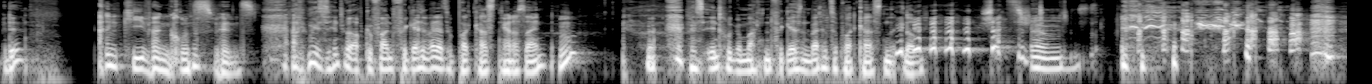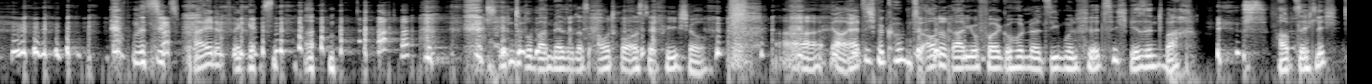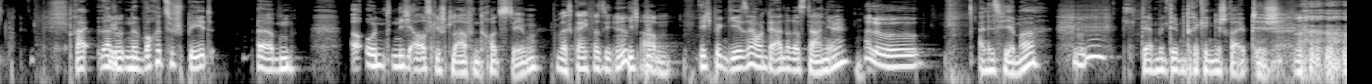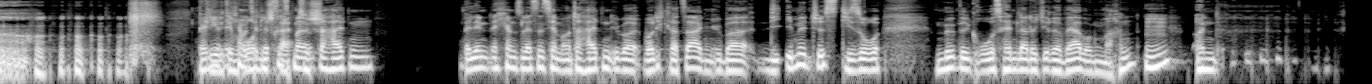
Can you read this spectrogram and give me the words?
Bitte? Anki van Grunsvens. Aber mir ist das Intro abgefahren, vergessen weiter zu podcasten, kann das sein? Hm? das Intro gemacht und vergessen weiter zu podcasten, glaube ich. Scheiße. ähm. Müssen wir es beide vergessen haben. Das Intro war mehr so das Outro aus der Pre-Show. Ah, ja, herzlich willkommen zu Autoradio Folge 147. Wir sind wach. Hauptsächlich. Drei, also eine Woche zu spät. Ähm, und nicht ausgeschlafen trotzdem. Ich weiß gar nicht, was Sie ich bin, Ich bin Gesa und der andere ist Daniel. Hallo. Alles wie immer. Mhm. Der mit dem dreckigen Schreibtisch. Belly und ich haben uns letztens mal unterhalten. Belly und ich haben uns letztens ja mal unterhalten über, wollte ich gerade sagen, über die Images, die so Möbelgroßhändler durch ihre Werbung machen. Mhm. Und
